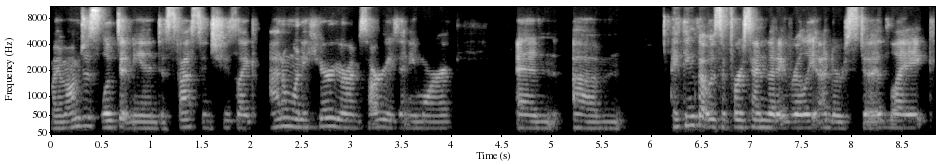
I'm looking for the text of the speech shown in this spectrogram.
my mom just looked at me in disgust and she's like, I don't want to hear your I'm sorry's anymore. And um, I think that was the first time that I really understood like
